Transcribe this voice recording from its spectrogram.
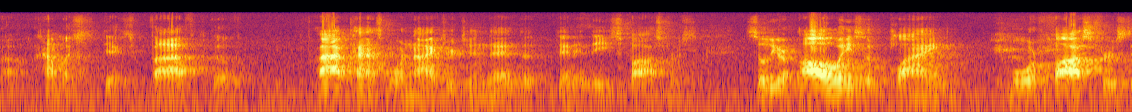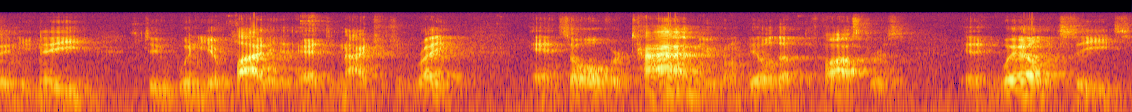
uh, how much, Dexter? Five, uh, five times more nitrogen than, the- than it needs phosphorus. So you're always applying more phosphorus than you need to, when you apply it at the nitrogen rate. And so over time, you're gonna build up the phosphorus, and it well exceeds,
